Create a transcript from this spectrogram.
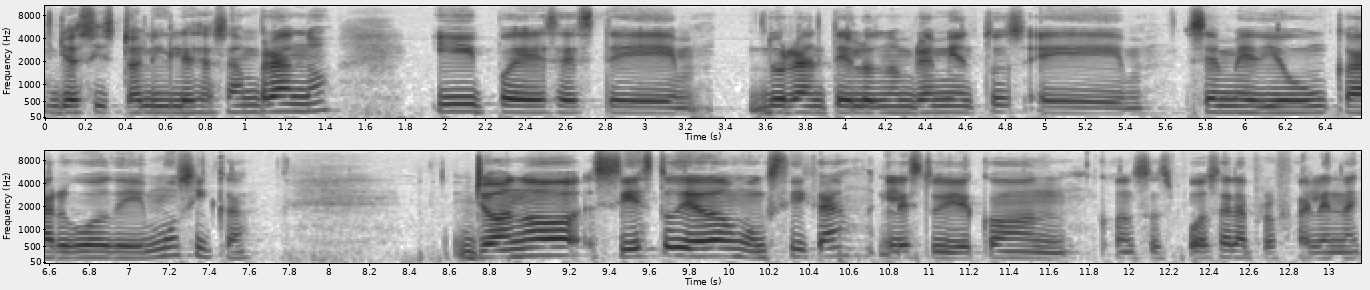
Yo asisto a la iglesia Zambrano y pues este, durante los nombramientos eh, se me dio un cargo de música. Yo no, sí he estudiado música, le estudié con, con su esposa, la profe Elena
